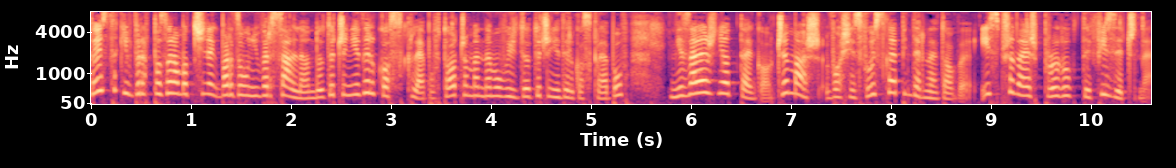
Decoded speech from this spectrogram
to jest taki wbrew pozorom odcinek bardzo uniwersalny. On dotyczy nie tylko sklepów. To, o czym będę mówić, dotyczy nie tylko sklepów. Niezależnie od tego, czy masz właśnie swój sklep internetowy i sprzedajesz produkty fizyczne,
